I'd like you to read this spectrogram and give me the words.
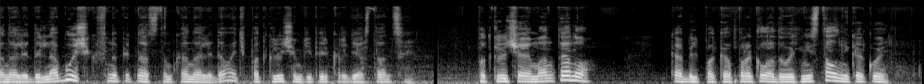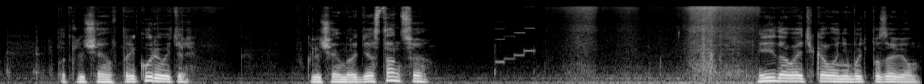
канале дальнобойщиков на 15 канале. Давайте подключим теперь к радиостанции. Подключаем антенну. Кабель пока прокладывать не стал никакой. Подключаем в прикуриватель. Включаем радиостанцию. И давайте кого-нибудь позовем.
